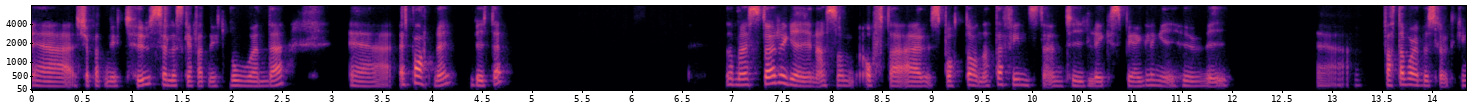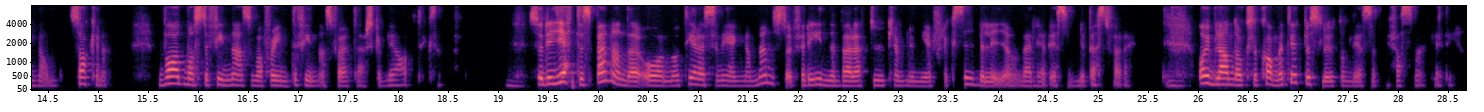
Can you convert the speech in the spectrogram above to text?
eh, köpa ett nytt hus eller skaffa ett nytt boende, eh, ett partnerbyte. De här större grejerna som ofta är spot on, att där finns det en tydlig spegling i hur vi eh, fatta våra beslut kring de sakerna. Vad måste finnas och vad får inte finnas för att det här ska bli av till exempel. Mm. Så det är jättespännande att notera sina egna mönster för det innebär att du kan bli mer flexibel i att välja det som blir bäst för dig. Mm. Och ibland också komma till ett beslut om det så att vi fastnar lite grann.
